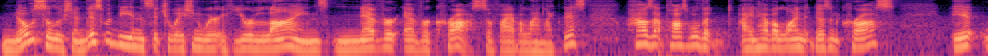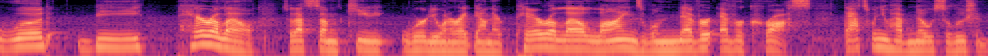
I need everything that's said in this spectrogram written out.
no solution. This would be in the situation where if your lines never ever cross. So if I have a line like this, how is that possible that I have a line that doesn't cross? It would be parallel. So that's some key word you want to write down there. Parallel lines will never ever cross. That's when you have no solution.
